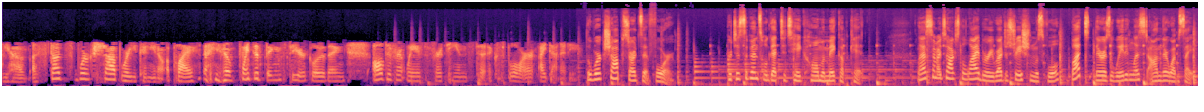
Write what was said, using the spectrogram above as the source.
We have a studs workshop where you can, you know, apply, you know, pointed things to your clothing. All different ways for teens to explore identity. The workshop starts at 4. Participants will get to take home a makeup kit. Last time I talked to the library, registration was full, but there is a waiting list on their website.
